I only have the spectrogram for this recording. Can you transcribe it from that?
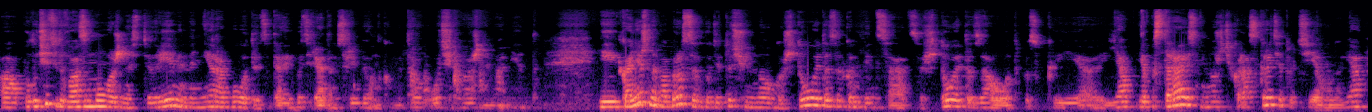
получить эту возможность временно не работать, да, и быть рядом с ребенком. Это очень важный момент. И, конечно, вопросов будет очень много. Что это за компенсация, что это за отпуск? И э, я, я постараюсь немножечко раскрыть эту тему, но я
